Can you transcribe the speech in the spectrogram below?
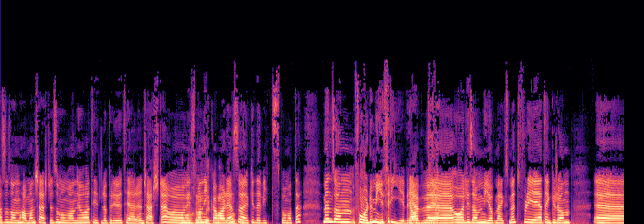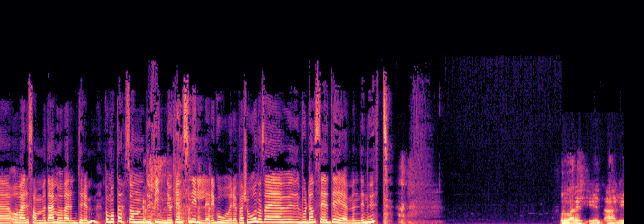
altså, sånn, Har man kjæreste, så må man jo ha tid til å prioritere en kjæreste. Og hvis man ikke har det, så er jo ikke det vits, på en måte. Men sånn, får du mye frie brev Ja, eh, og liksom mye oppmerksomhet? Fordi jeg tenker sånn eh, Å være sammen med deg må jo være en drøm, på en måte. Sånn, du finner jo ikke en snillere, godere person. Altså, hvordan ser DM-en din ut? For å være helt ærlig,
